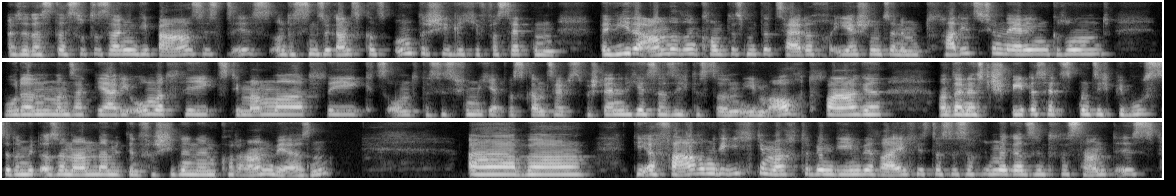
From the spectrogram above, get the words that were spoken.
also, dass das sozusagen die Basis ist und das sind so ganz, ganz unterschiedliche Facetten. Bei wieder anderen kommt es mit der Zeit auch eher schon zu einem traditionellen Grund, wo dann man sagt, ja, die Oma trägt die Mama trägt und das ist für mich etwas ganz Selbstverständliches, dass ich das dann eben auch trage. Und dann erst später setzt man sich bewusster damit auseinander mit den verschiedenen Koranversen. Aber die Erfahrung, die ich gemacht habe in dem Bereich, ist, dass es auch immer ganz interessant ist,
